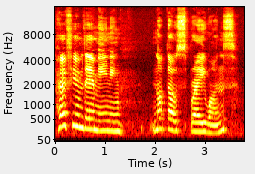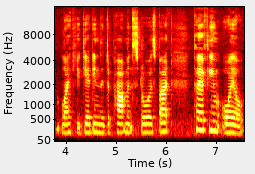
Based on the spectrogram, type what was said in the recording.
perfume there meaning not those spray ones like you get in the department stores but perfume oil.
